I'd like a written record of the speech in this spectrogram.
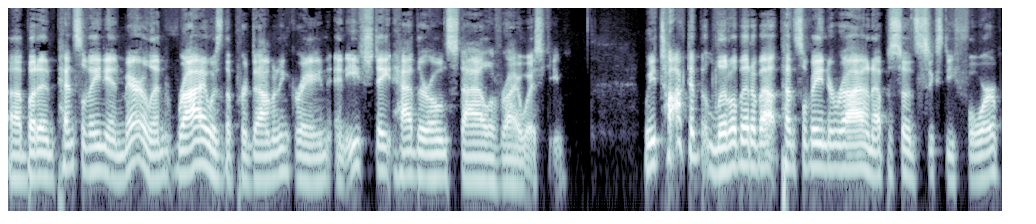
Uh, but in Pennsylvania and Maryland, rye was the predominant grain, and each state had their own style of rye whiskey. We talked a little bit about Pennsylvania rye on episode 64,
